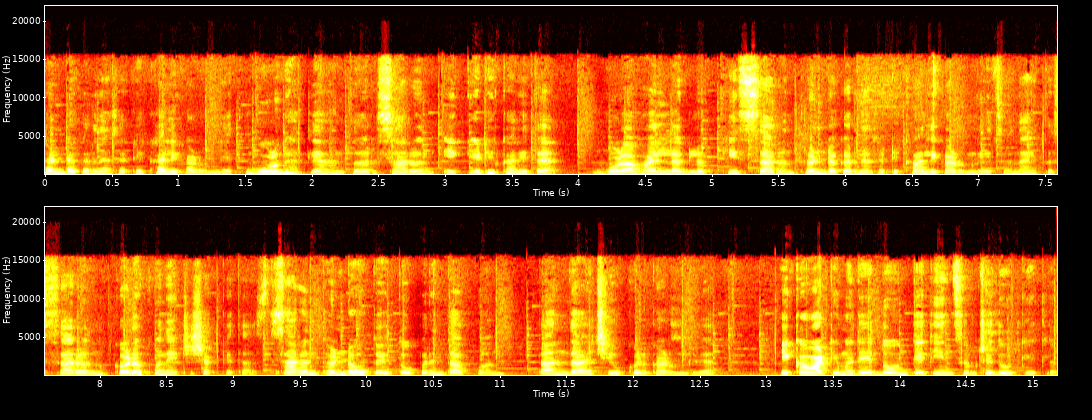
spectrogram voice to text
थंड करण्यासाठी खाली काढून घेतलं. गूळ घातल्यानंतर सारण एके ठिकाणी त्या गोळा व्हायला लागलं की सारण थंड करण्यासाठी खाली काढून घ्यायचं. नाही तर सारण कडक होण्याची शक्यता असते. सारण थंड होतोय तोपर्यंत आपण तांदळाची उकड काढून घेऊयात. एका वाटीमध्ये दोन ते तीन चमचे दूध घेतलं.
